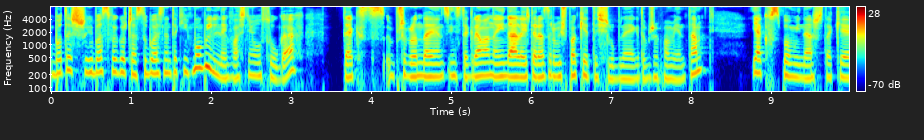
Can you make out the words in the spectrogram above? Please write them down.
bo też chyba swego czasu byłaś na takich mobilnych właśnie usługach, tak przeglądając Instagrama, no i dalej teraz robisz pakiety ślubne, jak dobrze pamiętam. Jak wspominasz takie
